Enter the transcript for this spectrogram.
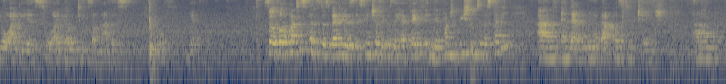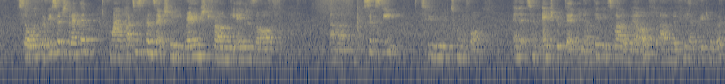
your ideas or ideologies on others. Yeah. So for the participants, this value is essential because they have faith in their contribution to the study, um, and that will bring about positive change. Um, so with the research that I did, my participants actually ranged from the ages of um, 16 to 24. And it's an age group that, you know, Debbie's well aware of, um, if you have read her work.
